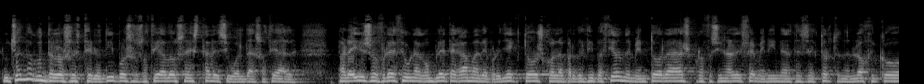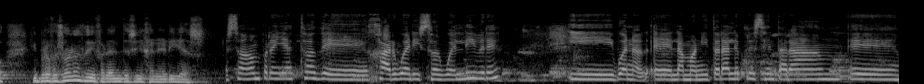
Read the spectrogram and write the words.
luchando contra los estereotipos asociados a esta desigualdad social. Para ello se ofrece una completa gama de proyectos con la participación de mentoras, profesionales femeninas del sector tecnológico y profesoras de diferentes ingenierías. Son proyectos de hardware y software libre y bueno, eh, las monitoras les presentarán eh,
